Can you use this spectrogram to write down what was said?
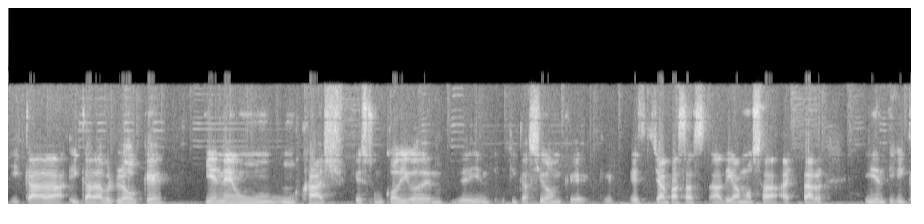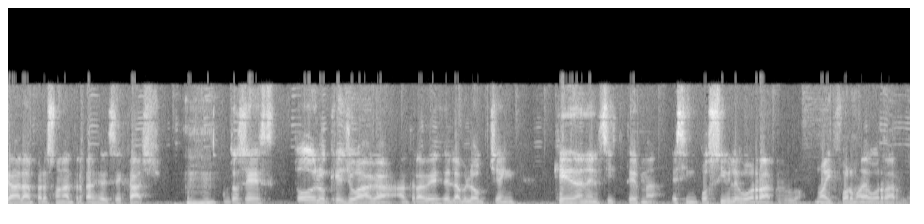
y, cada, y cada bloque tiene un, hash, que es un código de, identificación, que, es, ya pasas a, digamos, a, estar identificada la persona a través de ese hash. Entonces, todo lo que yo haga a través de la blockchain queda en el sistema, es imposible borrarlo, no hay forma de borrarlo.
